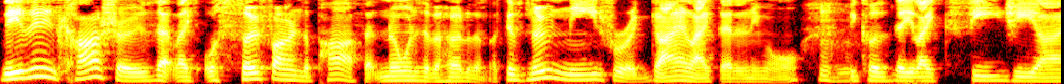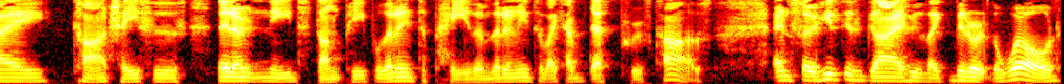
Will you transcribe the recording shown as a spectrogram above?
These are these car shows that like are so far in the past that no one's ever heard of them. Like there's no need for a guy like that anymore Mhm. because they like CGI car chases. They don't need stunt people. They don't need to pay them. They don't need to like have death proof cars. And so he's this guy who's like bitter at the world.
